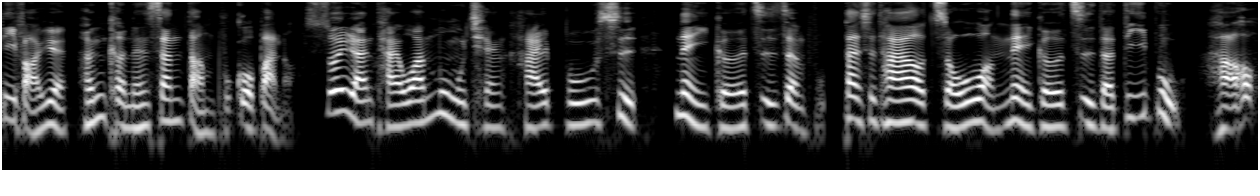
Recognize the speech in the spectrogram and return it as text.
立法院很可能三党不过半哦。虽然台湾目前还不是内阁制政府，但是他要走往内阁制的第一步。好，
